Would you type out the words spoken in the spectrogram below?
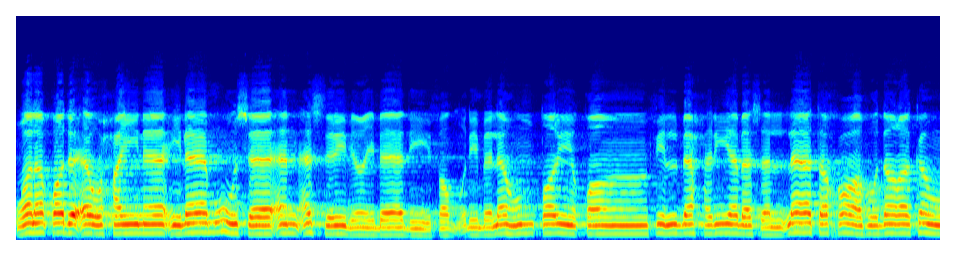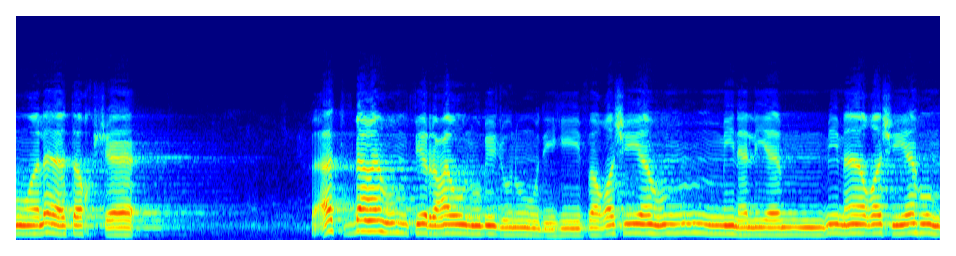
ولقد أوحينا إلى موسى أن أسر بعبادي فاضرب لهم طريقا في البحر يبسا لا تخاف دركا ولا تخشى. فأتبعهم فرعون بجنوده فغشيهم من اليم ما غشيهم.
